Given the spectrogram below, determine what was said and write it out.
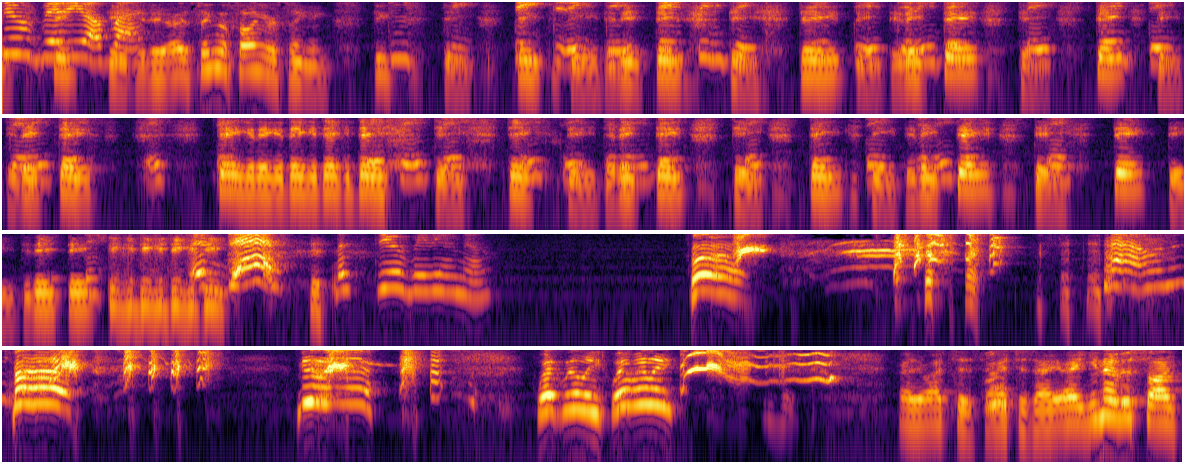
do, a video of us. I sing the song you're singing. And then, let's do a video now. Ah! Wet Willie! Wet Willie! Alright, watch this. Watch this. Alright, alright, you know this song.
